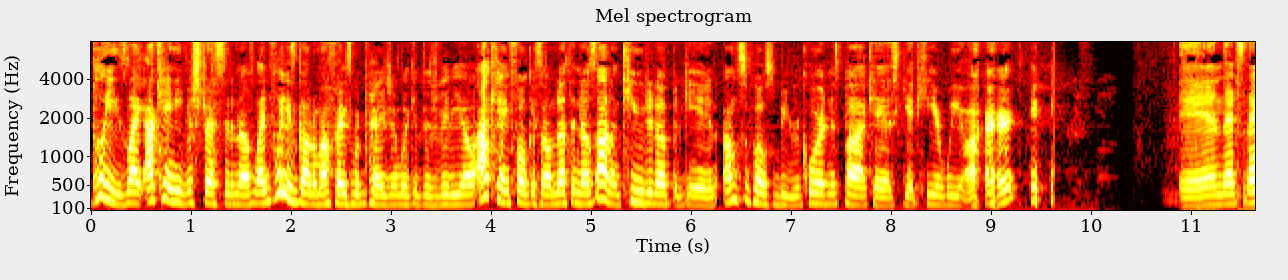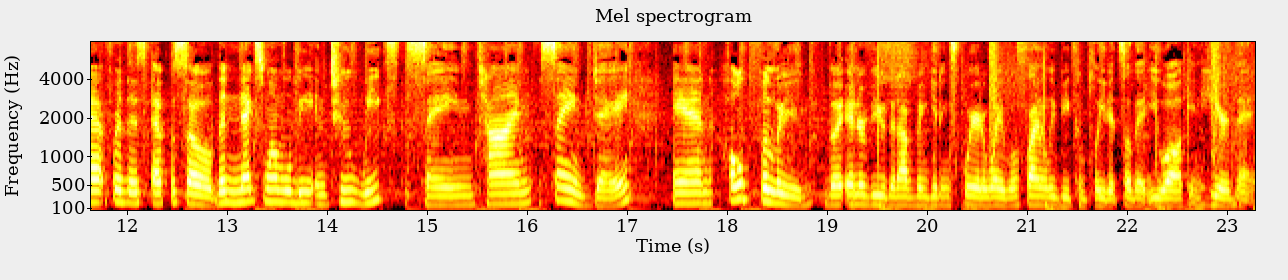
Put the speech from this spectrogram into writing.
please, like I can't even stress it enough. Like, please go to my Facebook page and look at this video. I can't focus on nothing else. I done queued it up again. I'm supposed to be recording this podcast, yet here we are. and that's that for this episode. The next one will be in two weeks, same time, same day. And hopefully, the interview that I've been getting squared away will finally be completed so that you all can hear that.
